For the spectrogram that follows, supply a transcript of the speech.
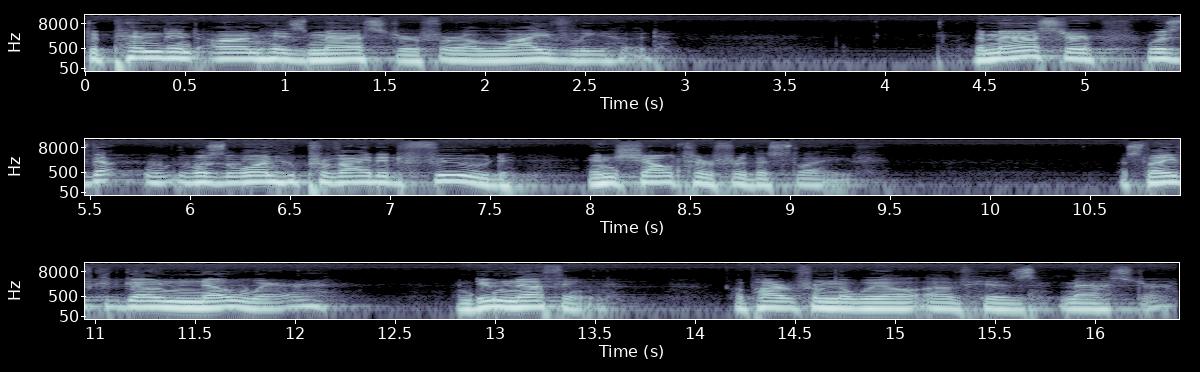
dependent on his master for a livelihood. The master was the, was the one who provided food and shelter for the slave. A slave could go nowhere and do nothing apart from the will of his master.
